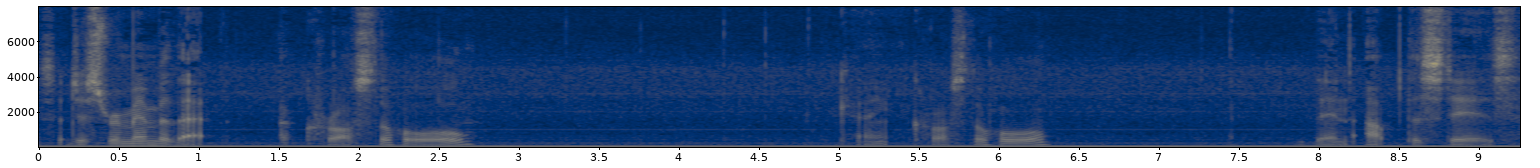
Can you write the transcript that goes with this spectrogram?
So just remember that. Across the hall, okay, across the hall, then up the stairs.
